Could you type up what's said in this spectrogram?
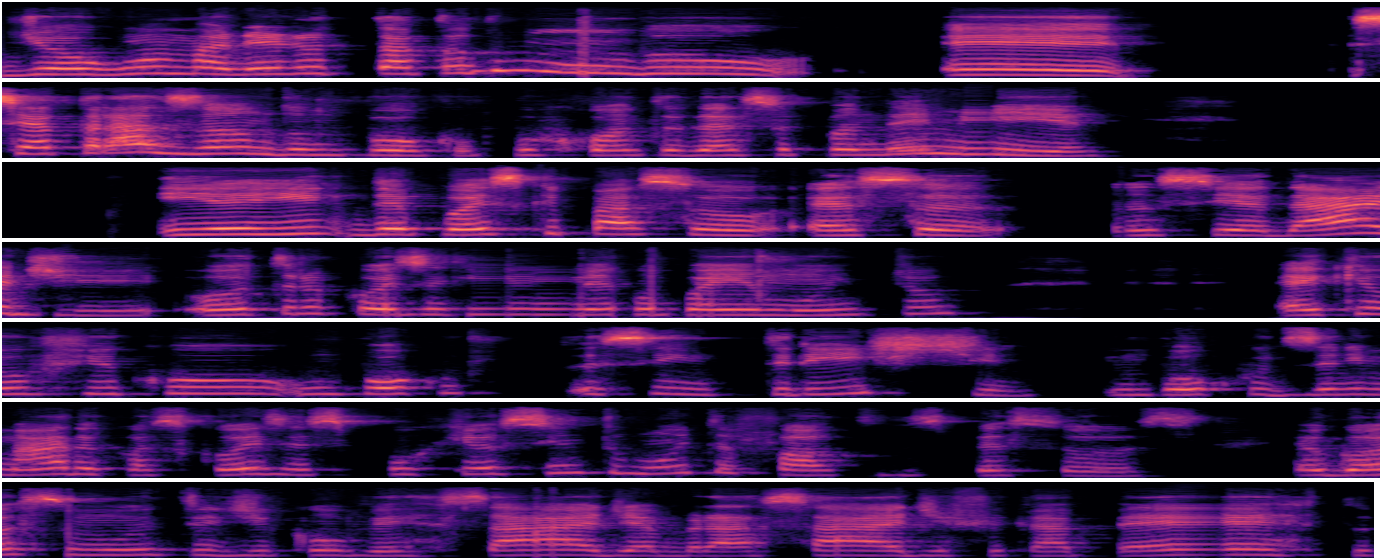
de alguma maneira, está todo mundo é, se atrasando um pouco por conta dessa pandemia. E aí, depois que passou essa ansiedade, outra coisa que me acompanha muito é que eu fico um pouco assim triste, um pouco desanimada com as coisas, porque eu sinto muita falta das pessoas. Eu gosto muito de conversar, de abraçar, de ficar perto.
